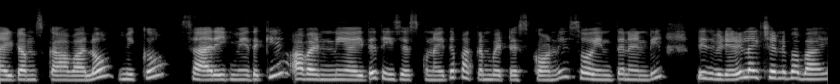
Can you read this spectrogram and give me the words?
ఐటమ్స్ కావాలో మీకు శారీ మీదకి అవన్నీ అయితే తీసేసుకుని అయితే పక్కన పెట్టేసుకోండి. సో, ఇంతేనండి. ప్లీజ్ వీడియోని లైక్ చేయండి. బాయ్.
